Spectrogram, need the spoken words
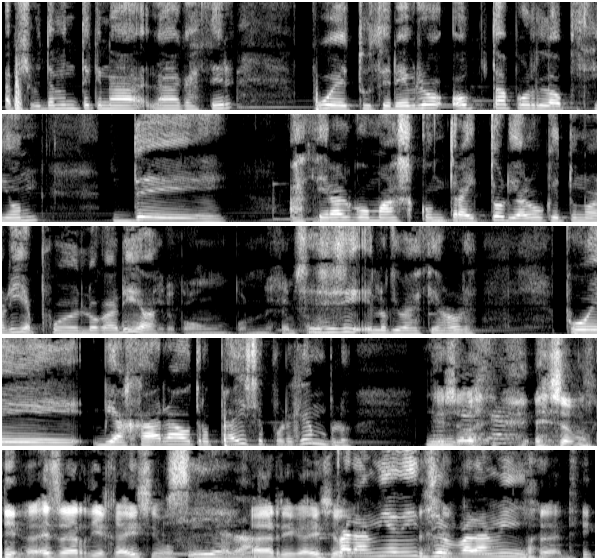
absolutamente que nada, nada que hacer, pues tu cerebro opta por la opción de hacer algo más contradictorio, algo que tú no harías, pues lo que harías. Pero pon, pon un ejemplo. Sí, ¿no? sí, sí, es lo que iba a decir ahora. Pues viajar a otros países, por ejemplo. Eso, eso, es muy- eso es arriesgadísimo. Sí, verdad. Arriesgadísimo. Para mí he dicho, para mí. Para ti.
